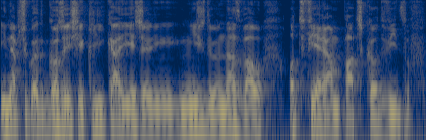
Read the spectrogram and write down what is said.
I na przykład gorzej się klika, jeżeli niż gdybym nazwał otwieram paczkę od widzów.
